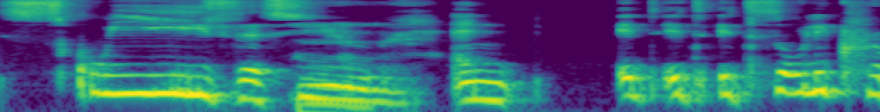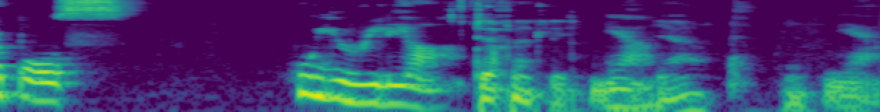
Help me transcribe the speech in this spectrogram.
squeezes you Mm. and it, it, it solely cripples who you really are. Definitely. Yeah, Yeah. yeah.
